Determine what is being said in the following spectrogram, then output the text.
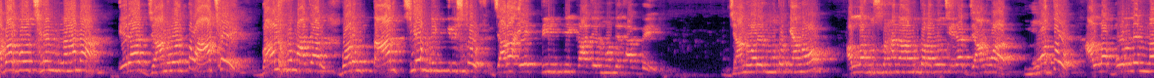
আবার বলছেন, না না, এরা জানোয়ার তো আছে, বালহু মাজাল, বরং তার চেয়েও নিকৃষ্ট যারা এই তিনটি কাজের মধ্যে থাকবে। জানোয়ারের মতো কেন? আল্লাহ তাআলা বলছে, এরা জানোয়ার মতো। আল্লাহ বললেন না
